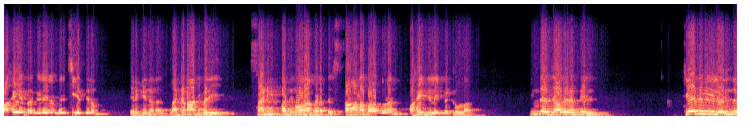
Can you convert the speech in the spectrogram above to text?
பகை என்ற நிலையிலும் விருச்சிகத்திலும் இருக்கின்றனர். லக்னாதிபதி சனி பதினோராம் இடத்தில் ஸ்தான பலத்துடன் பகை நிலை பெற்றுள்ளார். இந்த ஜாதகத்தில் கேதுவிலிருந்து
